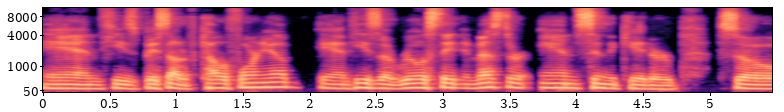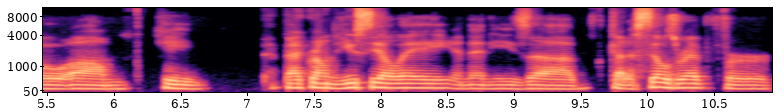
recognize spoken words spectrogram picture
And he's based out of California and he's a real estate investor and syndicator. So um, he background to UCLA and then he's uh, got a sales rep for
